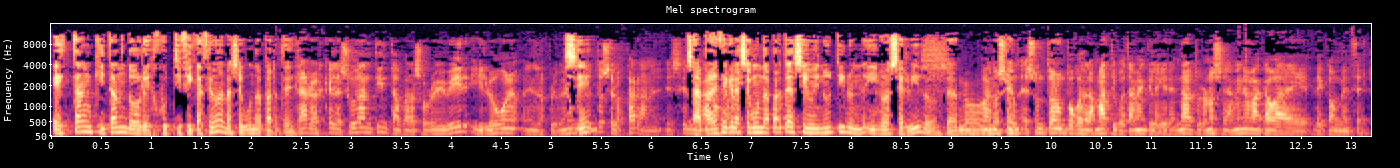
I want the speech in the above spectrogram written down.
están quitándole justificación a la segunda parte. Claro, es que le sudan tinta para sobrevivir y luego en los primeros minutos se los cargan. o sea, parece que la segunda parte ha sido inútil y no ha servido. O sea, no, bueno, es, un, tono un poco dramático también que le quieren dar, pero no sé, a mí no me acaba de, convencer.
